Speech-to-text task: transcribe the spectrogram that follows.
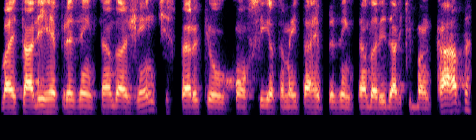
vai estar tá ali representando a gente. Espero que eu consiga também estar tá representando ali da arquibancada.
